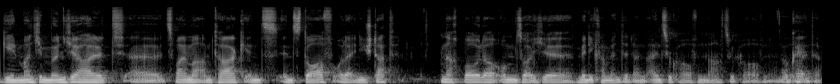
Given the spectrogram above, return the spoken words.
gehen manche Mönche halt zweimal am Tag ins, ins Dorf oder in die Stadt nach Boulder, um solche Medikamente dann einzukaufen, nachzukaufen und Okay. so weiter.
